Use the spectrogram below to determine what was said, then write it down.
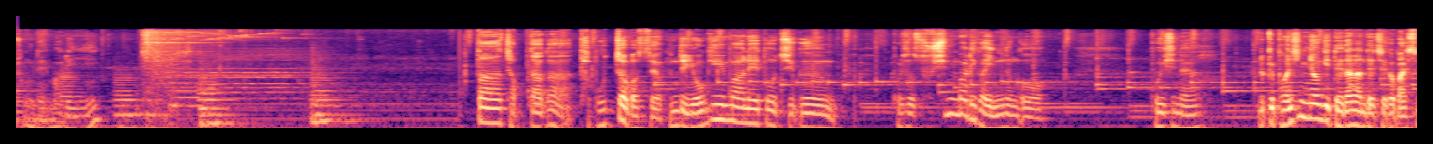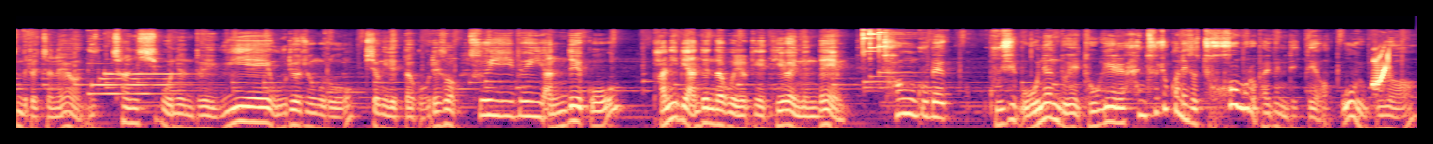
총 4마리 잡다 잡다가 다 못 잡았어요 근데 여기만 해도 지금 벌써 수십 마리가 있는 거 보이시나요? 이렇게 번식력이 대단한데 제가 말씀드렸잖아요. 2015년도에 위의 우려종으로 지정이 됐다고. 그래서 수입이 안 되고 반입이 안 된다고 이렇게 되어 있는데 1995년도에 독일 한 수족관에서 처음으로 발견이 됐대요. 오, 이거 뭐야?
